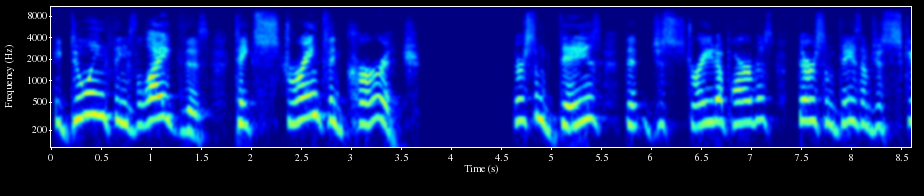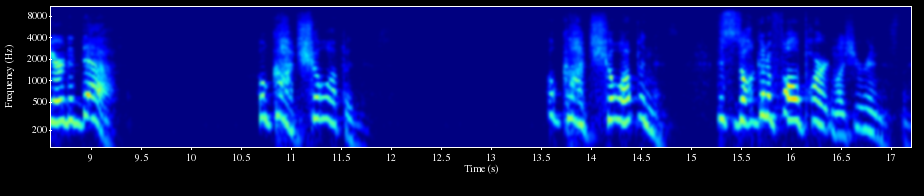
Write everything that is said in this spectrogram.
Hey, doing things like this takes strength and courage. There are some days that just straight up harvest, there are some days I'm just scared to death. Oh God, show up in this. Oh God, show up in this. This is all going to fall apart unless you're in this thing.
